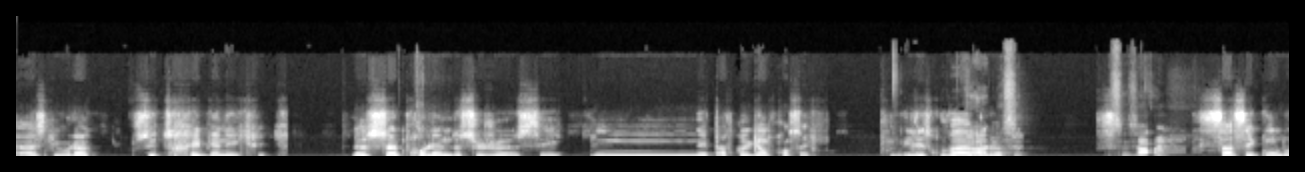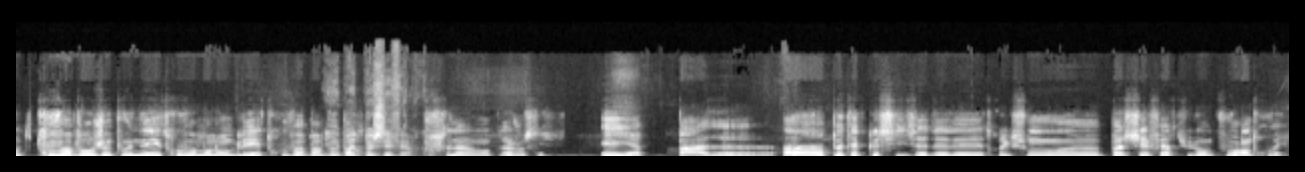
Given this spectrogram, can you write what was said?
à ce niveau-là, c'est très bien écrit. Le seul problème de ce jeu, c'est qu'il n'est pas traduit en français. Il est Ah, trouvable. c'est- ça, c'est Ah, c'est con. Donc, trouvable en japonais, trouvable en anglais, trouvable un peu a pas de partout. pas chez faire. Quoi. C'est l'avantage aussi. Et il n'y a pas de. Ah, peut-être que si. C'est des, des traductions euh, pas chez faire, tu dois pouvoir en trouver.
